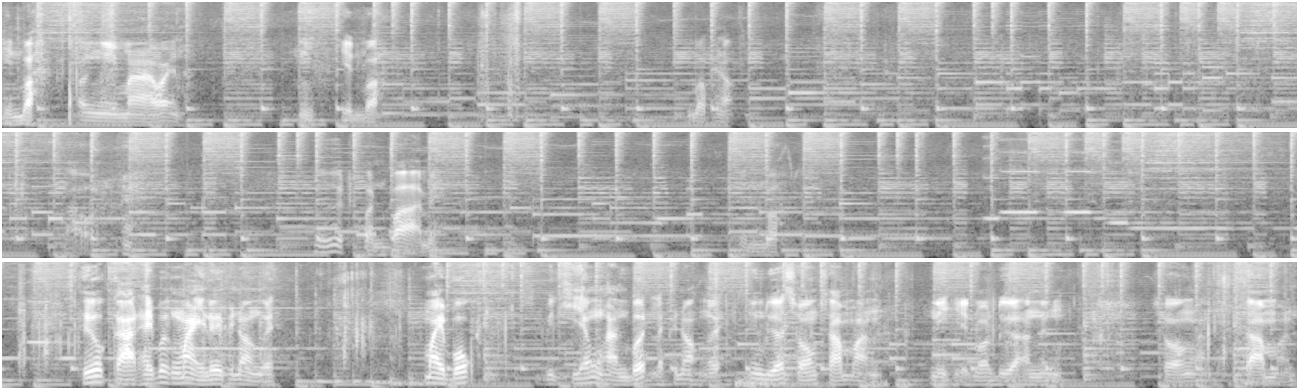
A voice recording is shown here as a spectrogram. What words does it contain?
เห็นบ่เอาไงมาไว้นะนี่เห็นบ่เห็นบ่พี่น้องเอาเออควันบ้าไหมเห็นบ่ถือโอกาสให้เบิ่งใหม่เลยพี่น้องเลย ไม่บกไปเที่ยงหันเบิดแล้วพี่น้องเลยยังเหลือสองสามอัน นี่เห็นว่าเหลืออันหนึ่งสองอันสามอัน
